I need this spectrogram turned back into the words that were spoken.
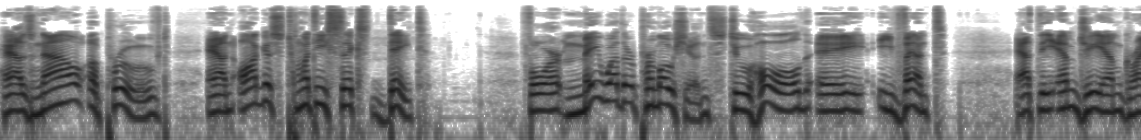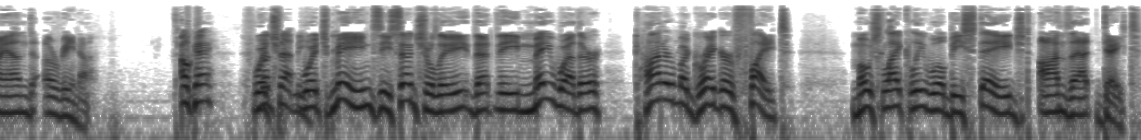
has now approved an August 26th date for Mayweather Promotions to hold a event at the MGM Grand Arena. Okay. Which, What's that mean? Which means essentially that the Mayweather Conor McGregor fight most likely will be staged on that date.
